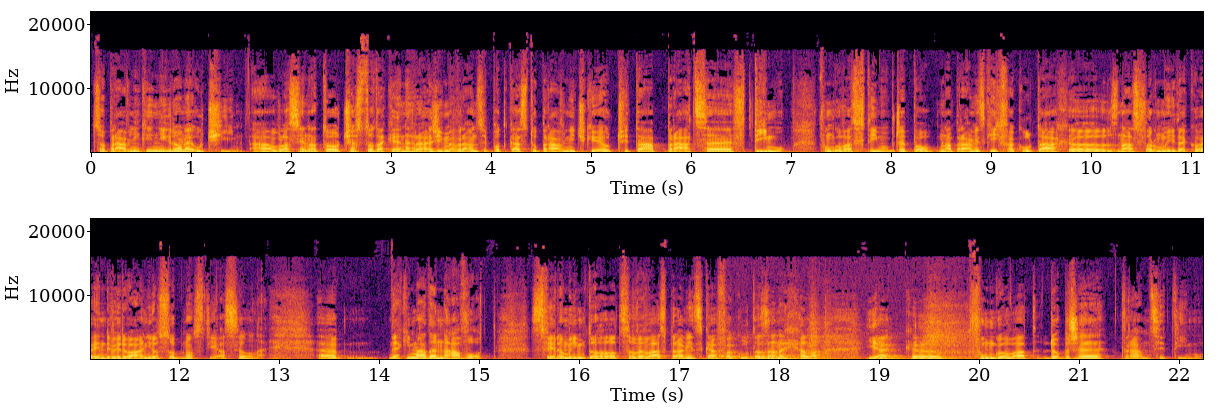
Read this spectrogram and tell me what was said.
Co právníky nikdo neučí a vlastně na to často také narážíme v rámci podcastu Právničky, je určitá práce v týmu, fungovat v týmu, protože na právnických fakultách eh, z nás formují takové individuální osobnosti a silné. Eh, jaký máte návod svědomím toho, co ve vás právnická fakulta zanechala, jak eh, fungovat dobře v rámci týmu?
